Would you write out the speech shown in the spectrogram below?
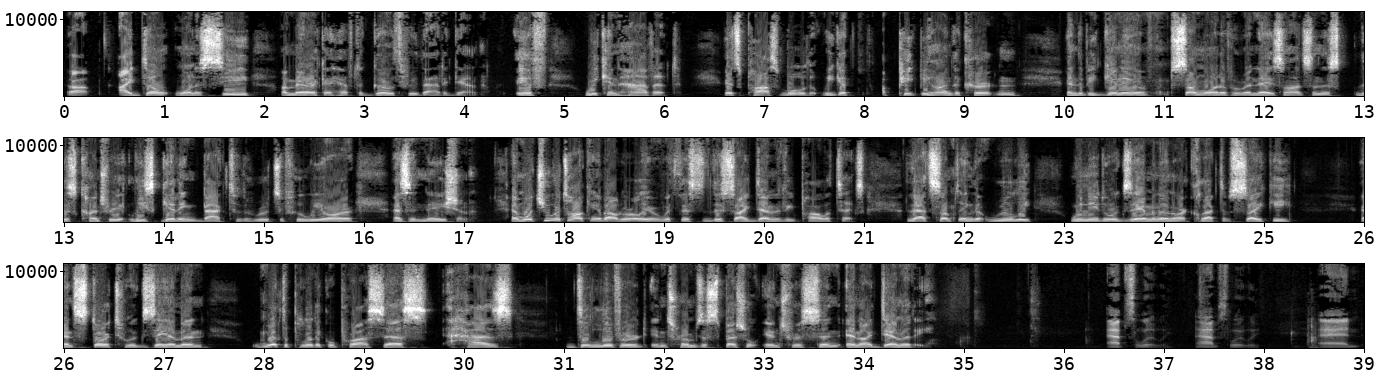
uh, I don't want to see America have to go through that again. If we can have it, it's possible that we get a peek behind the curtain and the beginning of somewhat of a renaissance in this, this country, at least getting back to the roots of who we are as a nation. And what you were talking about earlier with this, this identity politics, that's something that really we need to examine in our collective psyche and start to examine what the political process has delivered in terms of special interests and, and identity. Absolutely. Absolutely. And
